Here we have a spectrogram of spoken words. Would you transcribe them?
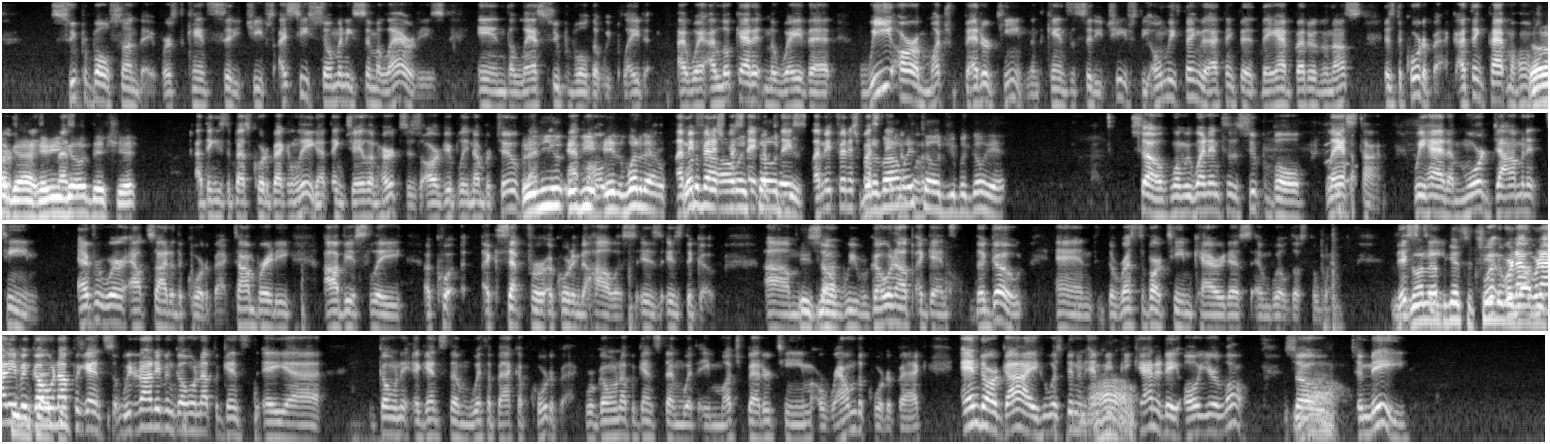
Super Bowl Sunday versus the Kansas City Chiefs, I see so many similarities in the last Super Bowl that we played in. I way I look at it in the way that we are a much better team than the Kansas City Chiefs. The only thing that I think that they have better than us is the quarterback. I think Pat Mahomes. Oh god, here you best- go with this shit. I think he's the best quarterback in the league. I think Jalen Hurts is arguably number two. But If you, if you, Mahomes- what I, let me what I finish my statement, please. Let me finish my What have I always told you? But go ahead. So when we went into the Super Bowl last time, we had a more dominant team everywhere outside of the quarterback. Tom Brady, obviously, except for according to Hollis, is is the goat. Um, so not. we were going up against the goat, and the rest of our team carried us and willed us to win. This going up against the we're, cheater we're not we're not even going up against we're not even going up against a uh, going against them with a backup quarterback. We're going up against them with a much better team around the quarterback and our guy who has been an Wow. MVP candidate all year long. So Wow. to me,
